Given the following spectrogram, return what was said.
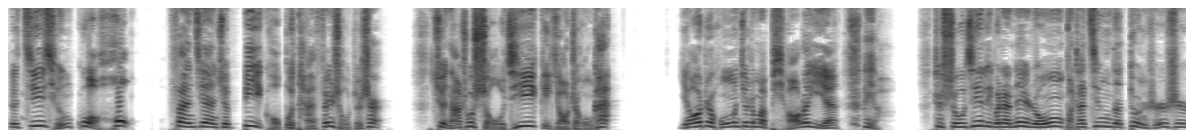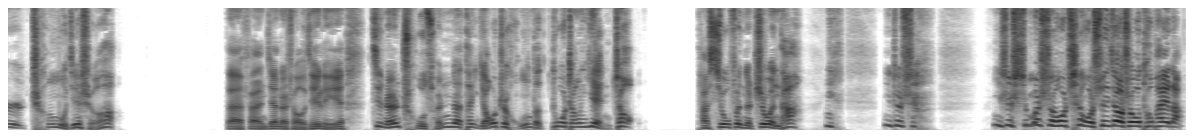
这激情过后，范建却闭口不谈分手之事却拿出手机给姚志宏看。姚志宏就这么瞟了一眼，哎呀，这手机里边的内容把他惊得顿时是瞠目结舌。在范建的手机里，竟然储存着他姚志宏的多张艳照。他羞愤地质问他：“你，你这是，你是什么时候趁我睡觉时候偷拍的？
